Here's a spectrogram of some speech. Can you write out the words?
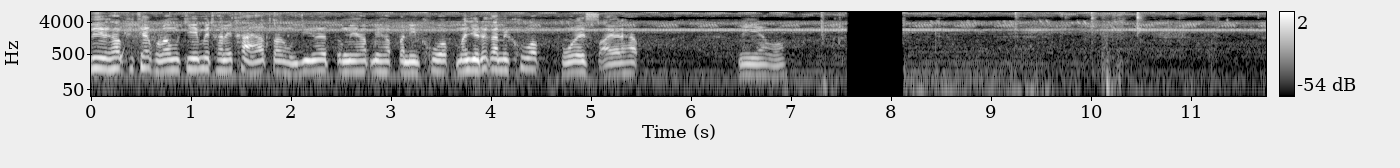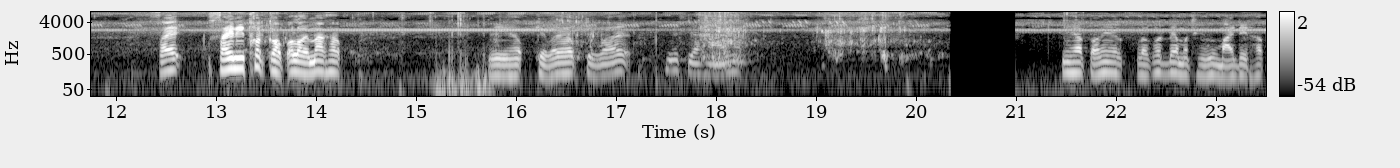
นี่นะครับพี่แทบของเราเมื่อกี้ไม่ทันได้ถ่ายครับตอนผมยิงแล้วตรงนี้ครับนี่ครับปลานินควบมันอยู่ด้วยกันเป็นควบผมเลยสอยนะครับ นี่ครับผมไซส์ไซส์นี้ทอดกรอบอร่อยมากครับ นี่ครับเก็บไว้ครับเก็บไว้ไม่เสียหายครับนี่ครับตอนนี้เราก็ได้มาถึงหมายเด็ดครับ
